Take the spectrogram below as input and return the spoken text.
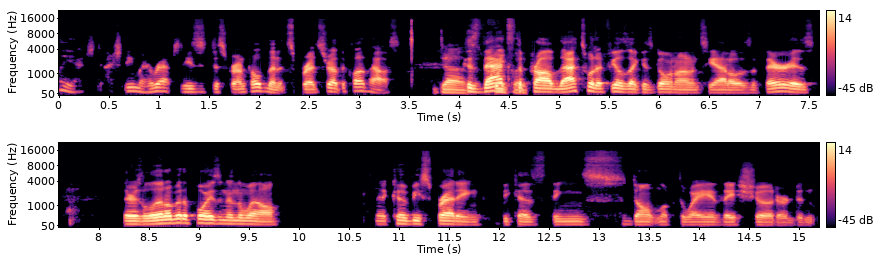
golly, I just, I just need my reps. And he's disgruntled. And then it spreads throughout the clubhouse It does. because that's the problem. That's what it feels like is going on in Seattle. Is that there is there's a little bit of poison in the well, and it could be spreading because things don't look the way they should or didn't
